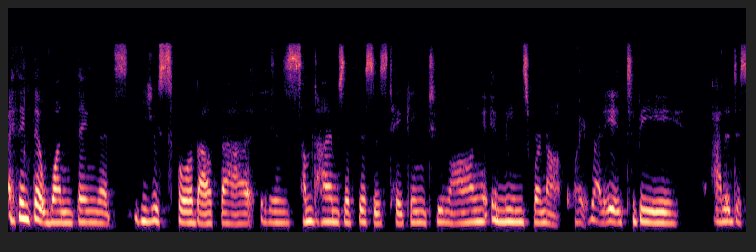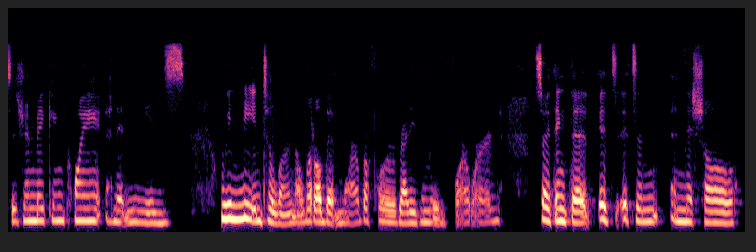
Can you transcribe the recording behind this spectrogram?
I think that one thing that's useful about that is sometimes if this is taking too long, it means we're not quite ready to be at a decision making point and it needs we need to learn a little bit more before we're ready to move forward so i think that it's it's an initial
